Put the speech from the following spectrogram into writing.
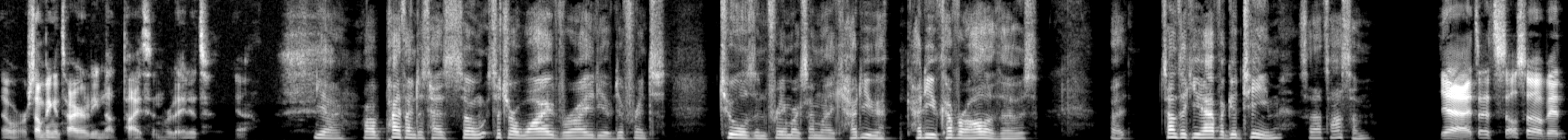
or something entirely not Python related. Yeah. Yeah. Well, Python just has so such a wide variety of different tools and frameworks. I'm like, how do you how do you cover all of those? But sounds like you have a good team, so that's awesome. Yeah, it's it's also a bit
